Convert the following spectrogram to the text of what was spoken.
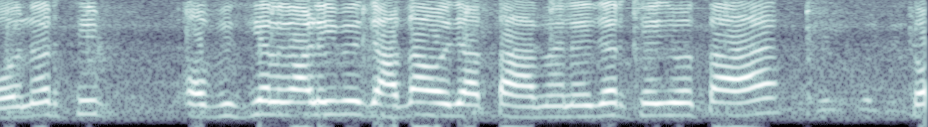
ओनरशिप ऑफिशियल गाड़ी में ज़्यादा हो जाता है। मैनेजर चेंज होता है। तो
